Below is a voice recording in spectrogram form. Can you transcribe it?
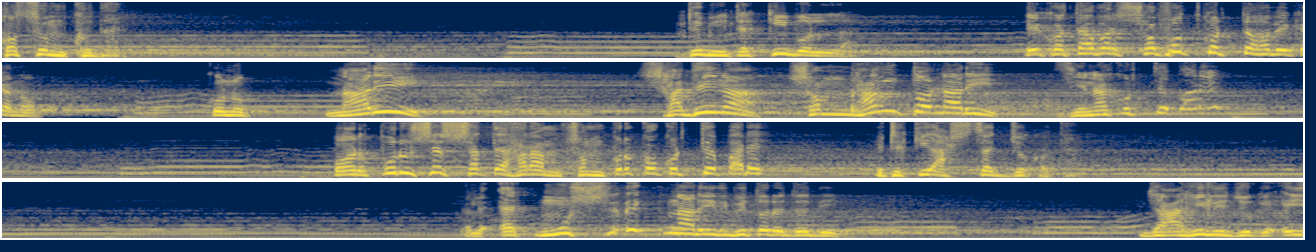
কসম খুদার। তুমি এটা কি বললা? এ কথা আবার শপথ করতে হবে কেন? কোন নারী, স্বাধীনা, সম্ভ্রান্ত নারী জিনা করতে পারে? পরপুরুষের সাথে হারাম সম্পর্ক করতে পারে, এটা কি আশ্চর্য কথা? তাহলে এক মুশরিক নারীর ভিতরে যদি জাহিলি যুগে এই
